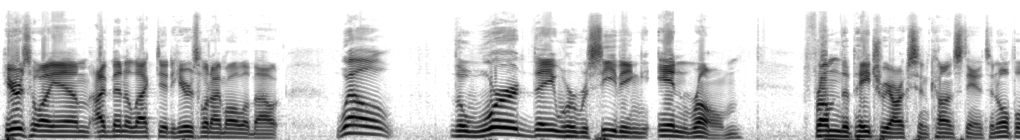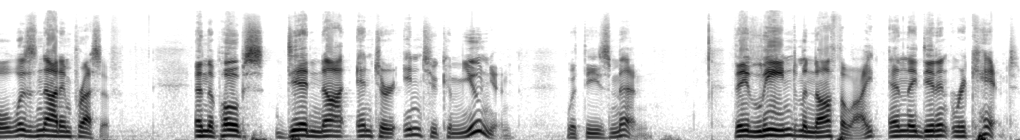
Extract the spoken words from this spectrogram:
here's who I am, I've been elected, here's what I'm all about. Well, the word they were receiving in Rome from the patriarchs in Constantinople was not impressive. And the popes did not enter into communion with these men. They leaned monothelite and they didn't recant.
